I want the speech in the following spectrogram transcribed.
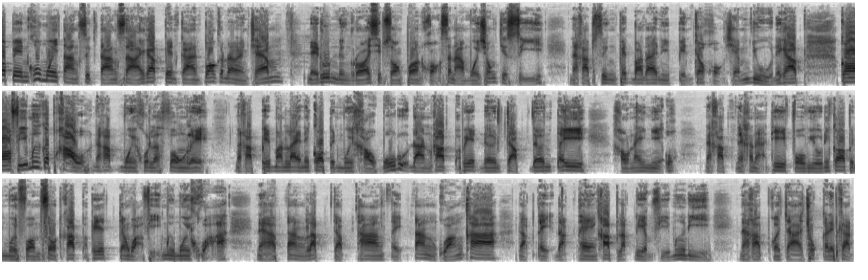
ก็เป็นคู่มวยต่างศึกต่างสายครับเป็นการป้องกันตำแหน่งแชมป์ในรุ่น 112 ปอนด์ของสนามมวยช่องเจ็ดสีนะครับซึ่งเพชรบาไดนี่เป็นเจ้าของแชมป์อยู่นะครับก็ฝีมือกับเข่านะครับมวยคนละทรงเลยนะครับเพชรบาไดนี่ก็เป็นมวยเข่าบูรุดันครับประเภทเดินจับเดินตีเข่าในเหนียวนะครับในขณะที่โฟวิวนี่ก็เป็นมวยฟอร์มสดครับ ประเภทจังหวะฝีมือมวยขวานะครับตั้งรับจับทางเตะตั้งขวางคาดักเตะดักแทงครับหลักเหลี่ยมฝีมือดีนะครับก็จะชกกันในพิกัด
